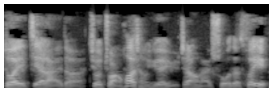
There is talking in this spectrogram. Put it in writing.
对，借来的就转化成粤语这样来说的，所以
